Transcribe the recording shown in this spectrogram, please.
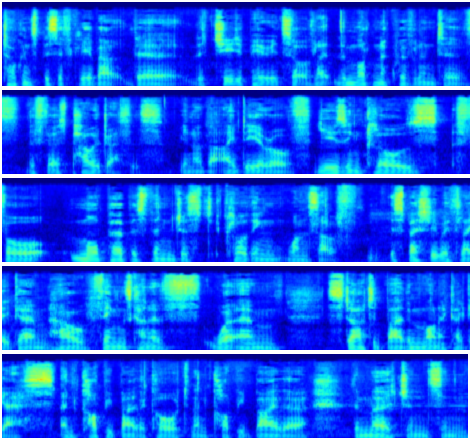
talking specifically about the the Tudor period, sort of like the modern equivalent of the first power dresses. You know, that idea of using clothes for more purpose than just clothing oneself, especially with like um, how things kind of were. Um, started by the monarch, I guess, and copied by the court, and then copied by the the merchants and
